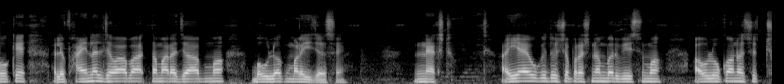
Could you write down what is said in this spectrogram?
ઓકે? એટલે ફાઇનલ જવાબ તમારા જવાબમાં બહુલક મળી જશે. નેક્સ્ટ. અહીંયા એવું કીધું છે, પ્રશ્ન નંબર વીસમાં અવલોકનો છે છ,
